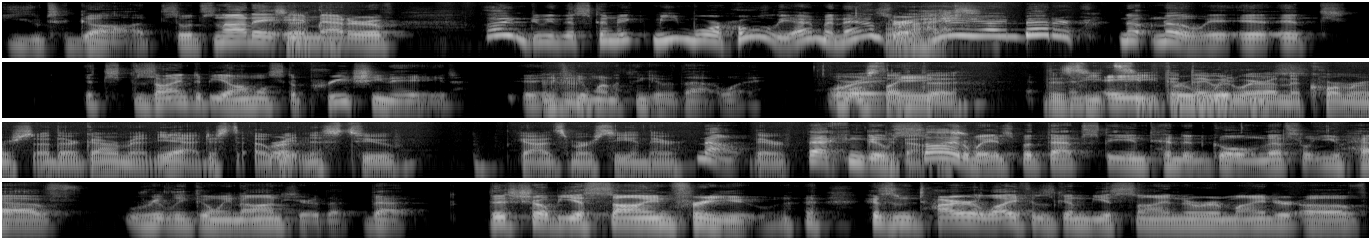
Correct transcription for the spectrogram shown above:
you to God. So it's not a, a matter of I'm doing this to make me more holy. I'm a Nazarite. Right. Hey, I'm better. No, no. It, it, it's it's designed to be almost a preaching aid, if you mm-hmm. want to think of it that way. Almost a- like the the tzitzit that they would wear on the corners of their garment. Yeah, just a Right. witness to God's mercy and their Now their that can go sideways, but that's the intended goal, and that's what you have really going on here. That that this shall be a sign for you. His entire life is going to be a sign and a reminder of,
